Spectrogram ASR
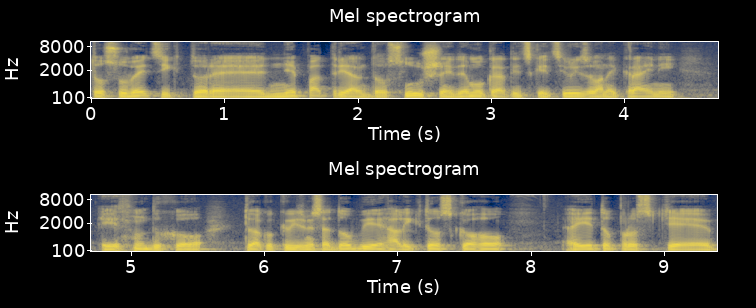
to sú veci, ktoré nepatria do slušnej, demokratickej, civilizovanej krajiny. Jednoducho, tu ako keby sme sa dobiehali kto z koho. Je to proste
